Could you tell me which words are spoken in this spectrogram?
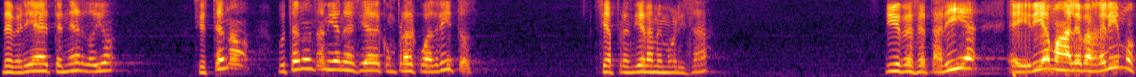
Debería de tenerlo yo. Si usted no, usted no tenía necesidad de comprar cuadritos si aprendiera a memorizar. Y recetaría e iríamos al evangelismo.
